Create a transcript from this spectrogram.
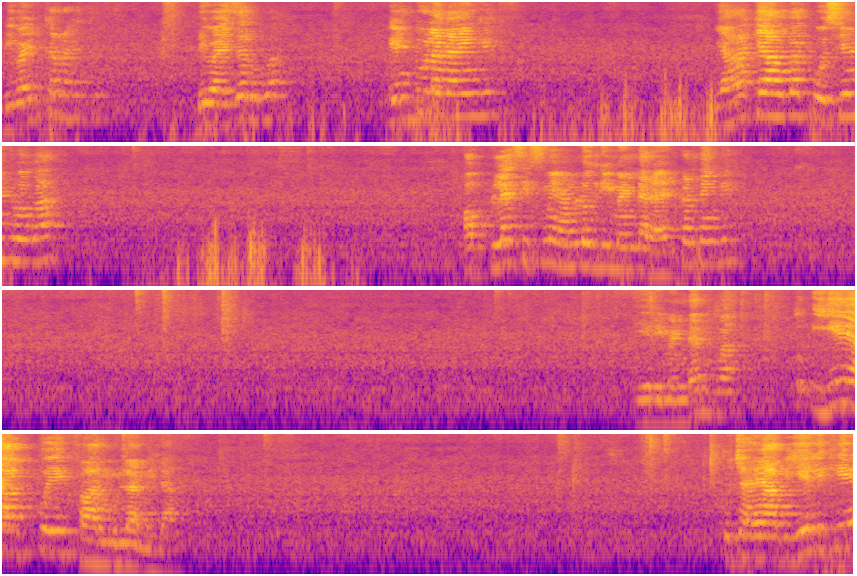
डिवाइड कर रहे थे। डिवाइजर हुआ। इनटू लगाएँगे। यहाँ क्या होगा? क्वेश्चन होगा। और प्लस इसमें हम लोग रिमाइंडर ऐड कर देंगे। ये रिमाइंडर हुआ। तो ये आपको एक फार्मूला मिला। तो चाहे आप ये लिखिए,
